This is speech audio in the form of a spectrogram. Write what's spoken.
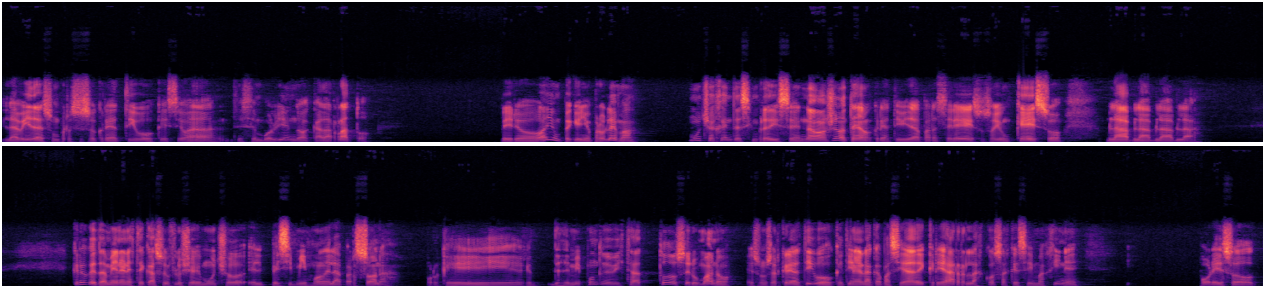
la vida es un proceso creativo que se va desenvolviendo a cada rato. Pero hay un pequeño problema. Mucha gente siempre dice, no, yo no tengo creatividad para hacer eso, soy un queso, bla, bla, bla, bla. Creo que también en este caso influye mucho el pesimismo de la persona, porque desde mi punto de vista todo ser humano es un ser creativo que tiene la capacidad de crear las cosas que se imagine. Por eso,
